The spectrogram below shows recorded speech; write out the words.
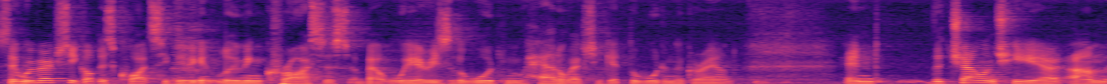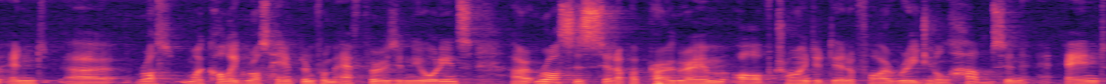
So we've actually got this quite significant looming crisis about where is the wood and how to actually get the wood in the ground. And the challenge here, um, and uh, Ross, my colleague Ross Hampton from AFPA is in the audience. Uh, Ross has set up a program of trying to identify regional hubs and, and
